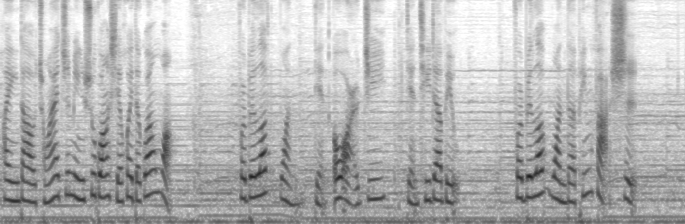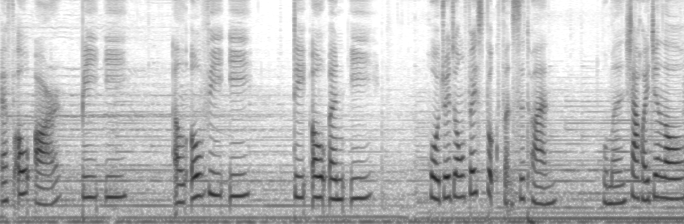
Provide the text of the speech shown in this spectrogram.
欢迎到宠爱之名曙光协会的官网 forbelovedone 点 org 点 tw。forbeloved one 的拼法是 f o r b e l o v e d o n e。或追踪 Facebook 粉丝团，我们下回见喽。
